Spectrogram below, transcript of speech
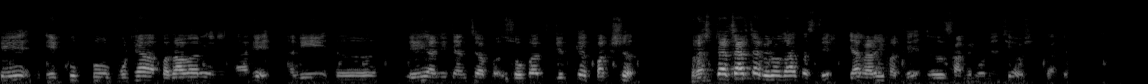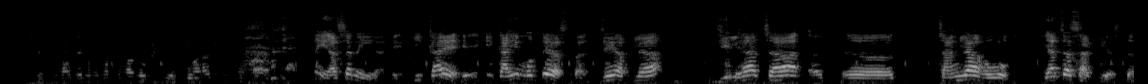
ते एक खूप मोठ्या पदावर आहे आणि ते आणि त्यांच्यासोबत जितके पक्ष भ्रष्टाचारच्या विरोधात असतील या लढाईमध्ये सामील होण्याची आवश्यकता आहे. नाही असं नाही आहे. की काय आहे की काही मुद्दे असतात जे आपल्या जिल्ह्याच्या चांगल्या हो याच्यासाठी असतं.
